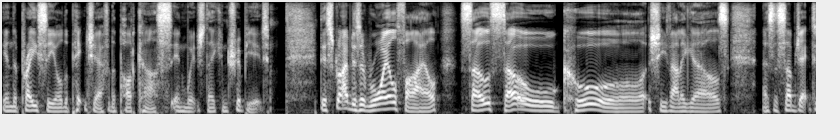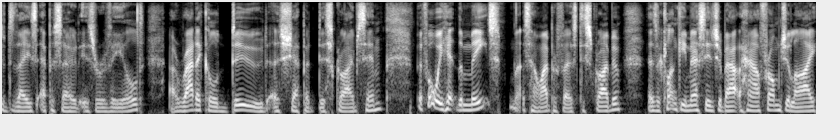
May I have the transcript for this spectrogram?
in the précis or the picture for the podcasts in which they contribute? Described as a royal file, so, so cool, She Valley Girls, as the subject of today's episode is revealed. A radical dude, as Shepard describes him. Before we hit the meat, that's how I prefer to describe him, there's a clunky message about how from July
